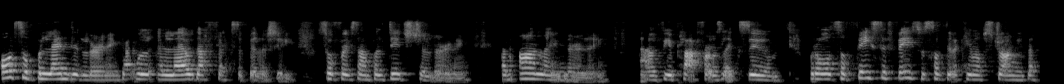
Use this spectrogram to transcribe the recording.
Also blended learning that will allow that flexibility. So for example, digital learning and online learning uh, via platforms like Zoom, but also face-to-face -face was something that came up strongly that,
